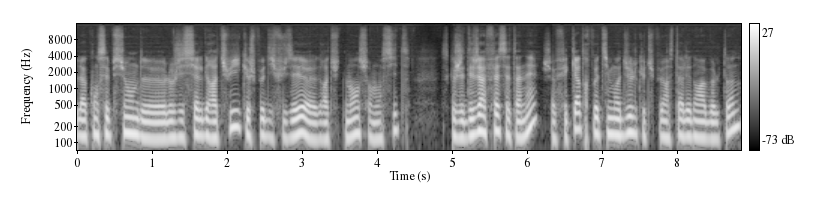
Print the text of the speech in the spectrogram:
la conception de logiciels gratuits que je peux diffuser euh, gratuitement sur mon site. Ce que j'ai déjà fait cette année, j'ai fait quatre petits modules que tu peux installer dans Ableton.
